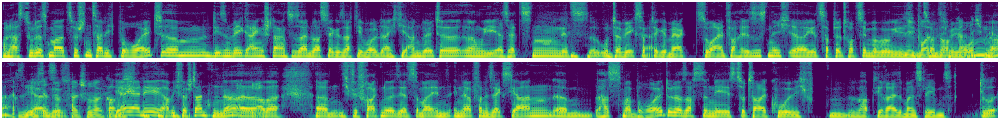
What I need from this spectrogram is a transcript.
Und hast du das mal zwischenzeitlich bereut, ähm, diesen Weg eingeschlagen zu sein? Du hast ja gesagt, ihr wollt eigentlich die Anwälte irgendwie ersetzen. Jetzt unterwegs habt ihr gemerkt, so einfach ist es nicht. Äh, jetzt habt ihr trotzdem aber irgendwie nee, 27 Millionen. Ne? Also nicht, ja, dass das falsch rüberkommt. Ja, ja, nee, habe ich verstanden. Ne? Äh, aber ähm, ich frage nur jetzt mal in, innerhalb von den sechs Jahren, ähm, hast du es mal bereut oder sagst du, nee, ist total cool, ich habe die Reise meines Lebens? Du,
